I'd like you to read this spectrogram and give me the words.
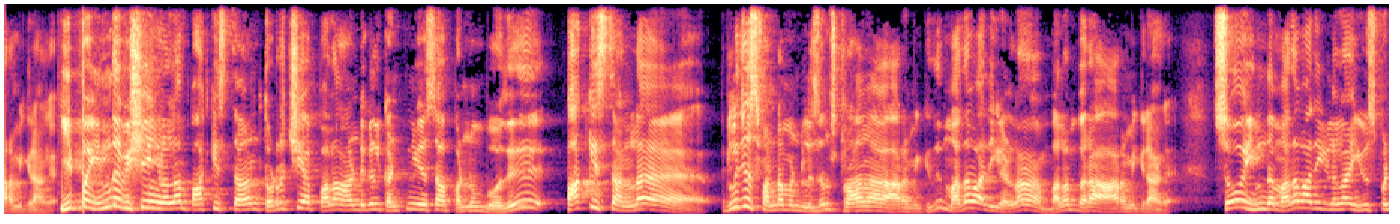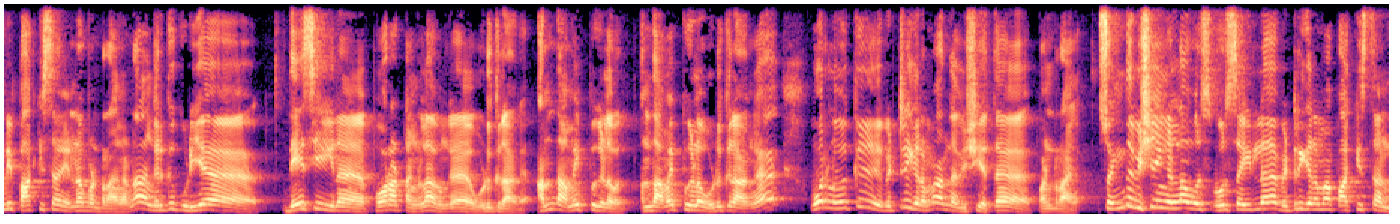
ஆரம்பிக்கிறாங்க. இப்போ இந்த விஷயங்கள் எல்லாம் பாகிஸ்தான் தொடர்ச்சியா பல ஆண்டுகள் கண்டினியூஸா பண்ணும்போது பாகிஸ்தான்ல ரிலிஜியஸ் ஃபண்டமெண்டலிசம் ஸ்ட்ராங்காக ஆரம்பிக்குது. மதவாதிகள்லாம் பலம் பெற ஆரம்பிக்கிறாங்க. ஸோ இந்த மதவாதிகளெல்லாம் யூஸ் பண்ணி பாகிஸ்தான் என்ன பண்ணுறாங்கன்னா அங்கே இருக்கக்கூடிய தேசிய இன போராட்டங்களை அவங்க ஒடுக்குறாங்க. அந்த அமைப்புகளை வந் அந்த அமைப்புகளை ஒடுக்குறாங்க. ஓரளவுக்கு வெற்றிகரமாக அந்த விஷயத்த பண்ணுறாங்க ஸோ இந்த விஷயங்கள்லாம் ஒரு ஒரு சைடில் வெற்றிகரமாக பாகிஸ்தான்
